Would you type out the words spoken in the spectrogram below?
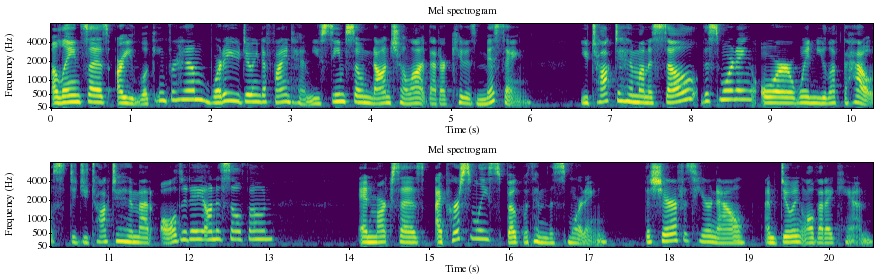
Elaine says, Are you looking for him? What are you doing to find him? You seem so nonchalant that our kid is missing. You talked to him on his cell this morning or when you left the house? Did you talk to him at all today on his cell phone? And Mark says, I personally spoke with him this morning. The sheriff is here now. I'm doing all that I can.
